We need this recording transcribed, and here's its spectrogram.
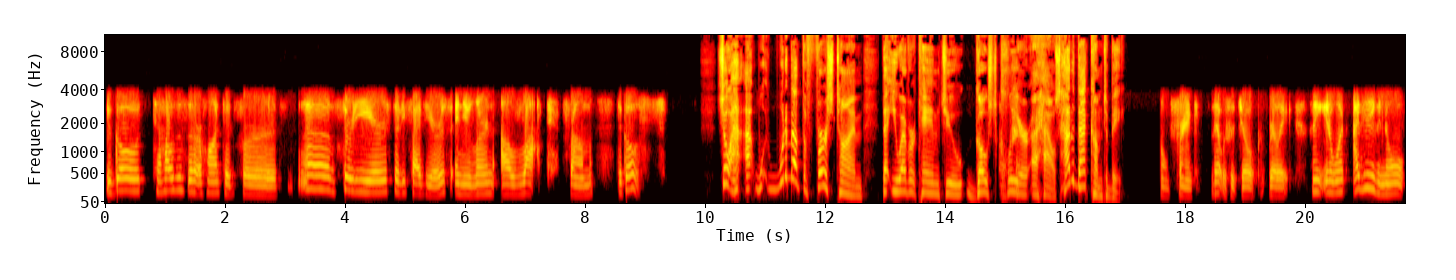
You go to houses that are haunted for uh, 30 years, 35 years, and you learn a lot from the ghosts. So, uh, what about the first time that you ever came to ghost clear a house? How did that come to be? Oh, Frank, that was a joke, really. I mean, you know what? I didn't even know.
